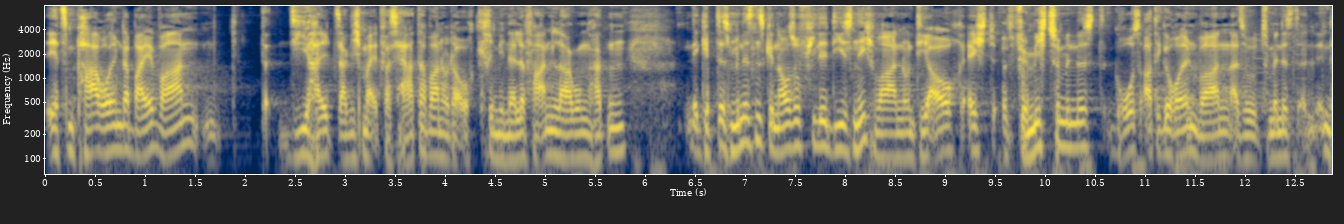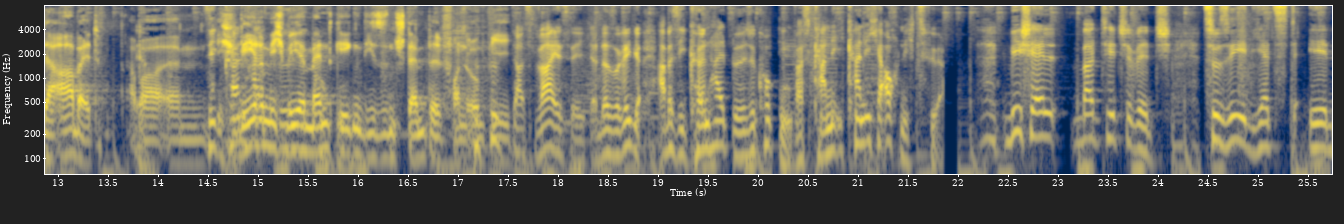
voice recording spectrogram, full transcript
jetzt ein paar Rollen dabei waren, die halt, sage ich mal, etwas härter waren oder auch kriminelle Veranlagungen hatten, gibt es mindestens genauso viele, die es nicht waren und die auch echt, für mich zumindest, großartige Rollen waren, also zumindest in der Arbeit. Aber ähm, ich wehre halt mich vehement gucken. gegen diesen Stempel von irgendwie. das weiß ich, das ist richtig. Aber sie können halt böse gucken. Was kann ich, kann ich ja auch nichts für. Michel Maticevic zu sehen jetzt in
